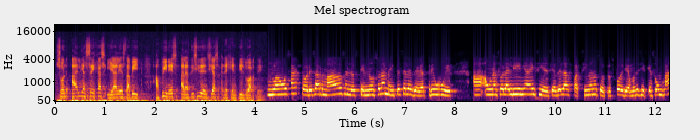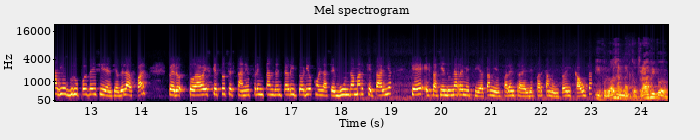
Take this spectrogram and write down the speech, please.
son alias Cejas y alias David, afines a las disidencias de Gentil Duarte. Nuevos actores armados en los que no solamente se les debe atribuir a, a, una sola línea de disidencias de las FARC, sino nosotros podríamos decir que son varios grupos de disidencias de las FARC, pero toda vez que estos se están enfrentando en territorio con la segunda Marquetalia, que está haciendo una arremetida también para entrar al departamento del Cauca. Vinculados al narcotráfico,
